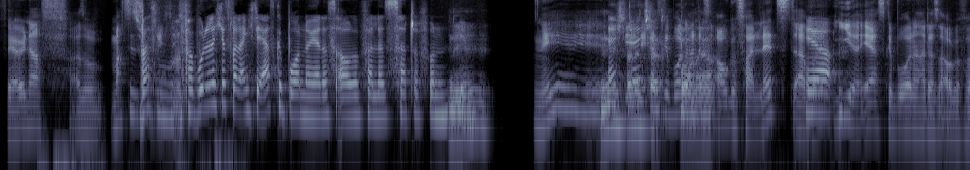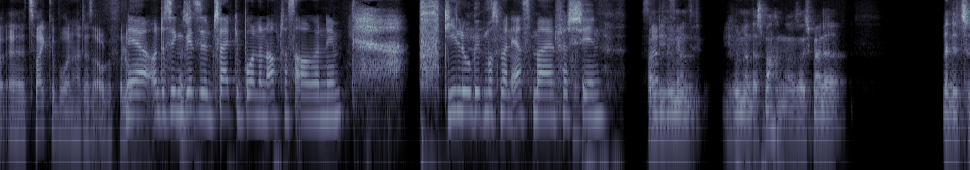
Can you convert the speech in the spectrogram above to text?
Fair enough. Also macht sie es schon Was richtig. verwunderlich ist, weil eigentlich der Erstgeborene ja das Auge verletzt hatte von nee. ihm. Nee, Echt? der Erstgeborene hat das Auge verletzt, aber ja. ihr Erstgeborene hat das Auge, äh, Zweitgeborene hat das Auge verloren. Ja, und deswegen wird sie dem Zweitgeborenen auch das Auge nehmen. Puh, die Logik muss man erstmal verstehen. Wie will, man, wie will man das machen? Also ich meine, wenn du zu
